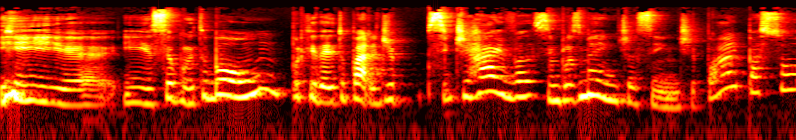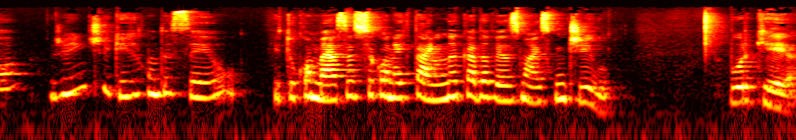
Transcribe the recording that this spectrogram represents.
E, e, isso é muito bom, porque daí tu para de sentir raiva, simplesmente, assim, tipo, ai, passou, gente, o que, aconteceu? E tu começa a se conectar ainda cada vez mais contigo. Por quê?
